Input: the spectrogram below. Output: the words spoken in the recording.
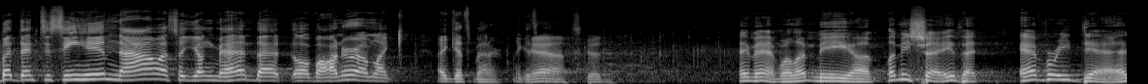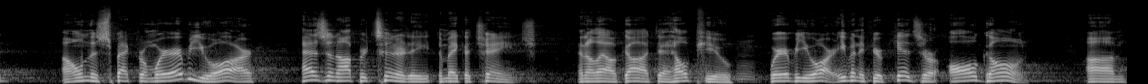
But then to see him now as a young man that of honor, I'm like, it gets better. It gets yeah, better. it's good. Amen. Well, let me uh, let me say that every dad on the spectrum, wherever you are, has an opportunity to make a change and allow God to help you mm. wherever you are. Even if your kids are all gone, um,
